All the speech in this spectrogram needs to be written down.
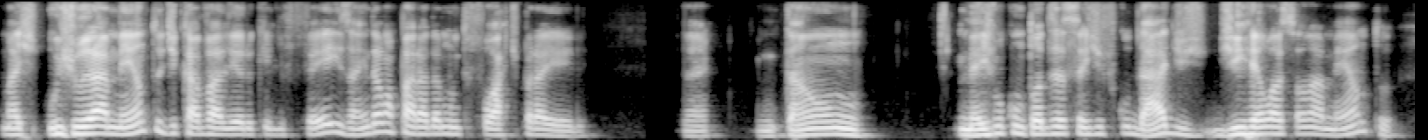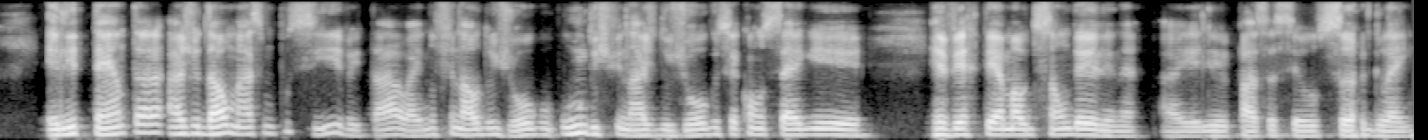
mas o juramento de cavaleiro que ele fez ainda é uma parada muito forte para ele. Né? Então mesmo com todas essas dificuldades de relacionamento, ele tenta ajudar o máximo possível e tal. Aí no final do jogo, um dos finais do jogo, você consegue reverter a maldição dele, né? Aí ele passa a ser o Sir Glenn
